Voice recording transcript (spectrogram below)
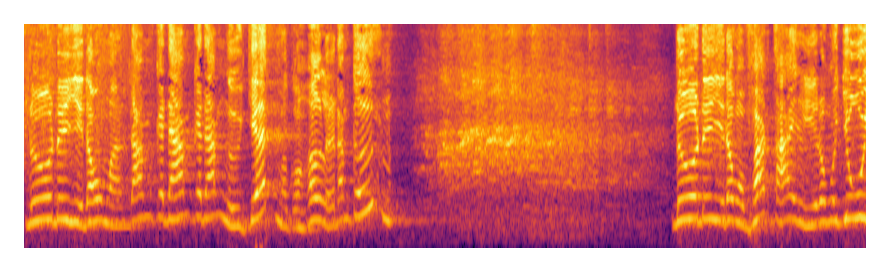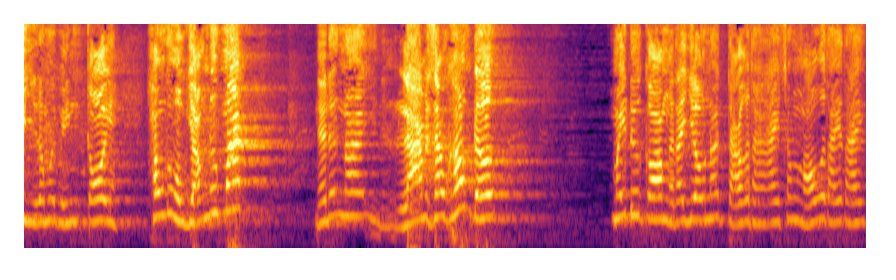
đưa đi gì đâu mà đám cái đám cái đám người chết mà còn hơn là đám cưới đưa đi gì đâu mà phát tay gì đâu mà vui gì đâu mà bị coi. Không có một giọt nước mắt. Nhà đức nói làm sao khóc được? Mấy đứa con người ta vô nói, trời thầy xong ngộ của thầy thầy?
